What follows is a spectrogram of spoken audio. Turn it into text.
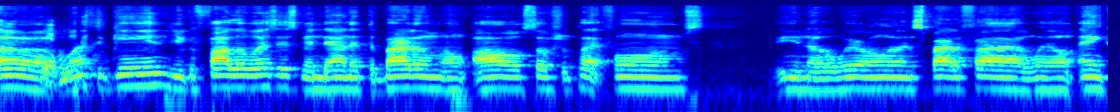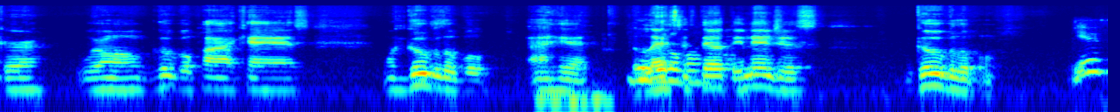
Uh, Yeah. once again, you can follow us. It's been down at the bottom on all social platforms. You know, we're on Spotify, we're on Anchor, we're on Google Podcasts. We're Googleable out here. The Less Than Googleable. Stealthy Ninjas, Googleable. yes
